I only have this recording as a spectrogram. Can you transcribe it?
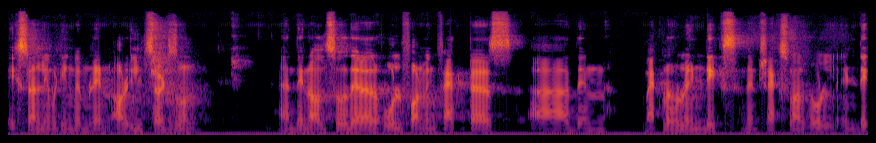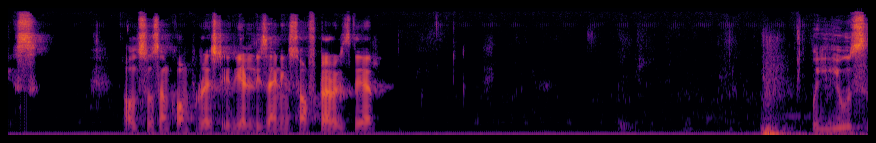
external limiting membrane or ellipsoid zone, and then also there are hole forming factors, uh, then macular hole index, then tractional hole index, also some computerized aerial designing software is there. We use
